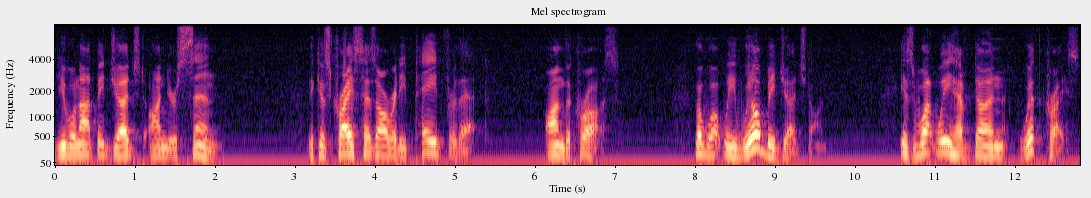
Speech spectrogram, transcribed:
you will not be judged on your sin because Christ has already paid for that on the cross. But what we will be judged on is what we have done with Christ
